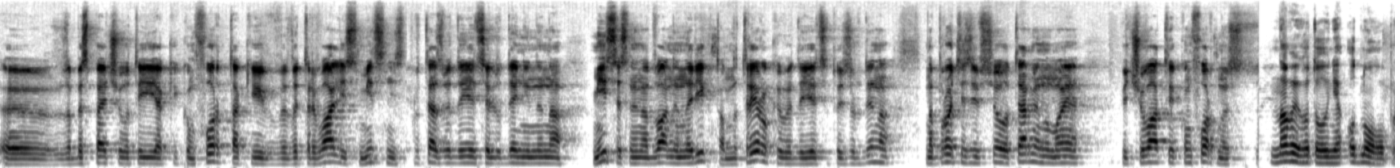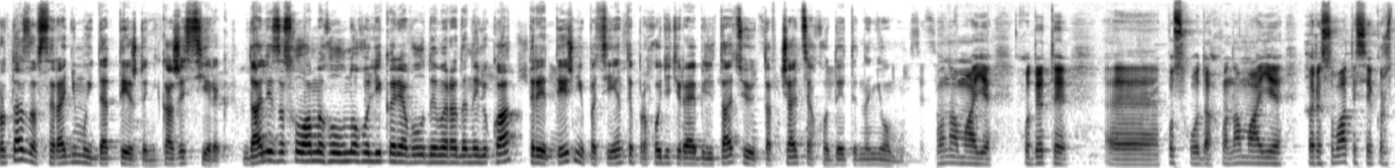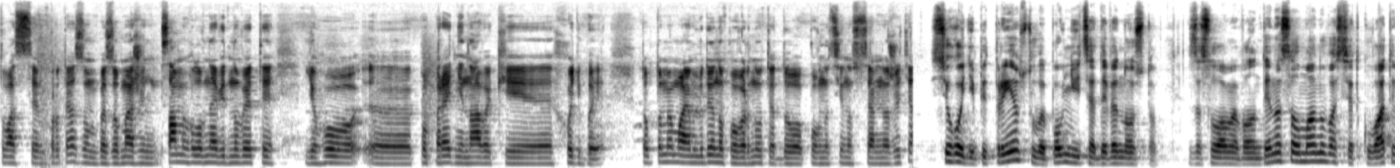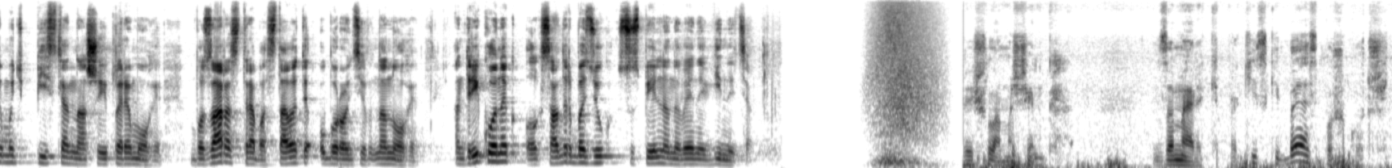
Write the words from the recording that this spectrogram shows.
е, забезпечувати як і комфорт, так і витривалість, міцність. Протез видається людині не на місяць, не на два, не на рік, там на три роки видається. Тобто людина на протязі всього терміну має відчувати комфортність На виготовлення одного протеза в середньому йде тиждень, каже Сірик. Далі, за словами головного лікаря Володимира Данилюка, три тижні пацієнти проходять реабілітацію та вчаться ходити на ньому. Вона має ходити е, по сходах, вона має пересуватися і користуватися цим протезом без обмежень. Саме головне відновити його е, попередні навики ходьби. Тобто ми маємо людину повернути до повноцінного соціального життя. Сьогодні підприємству виповнюється 90. За словами Валентина Салманова, святкуватимуть після нашої перемоги, бо зараз треба ставити оборонців на ноги. Андрій Коник, Олександр Базюк, Суспільне новини, Вінниця. Прийшла машинка з Америки, практично без пошкоджень.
